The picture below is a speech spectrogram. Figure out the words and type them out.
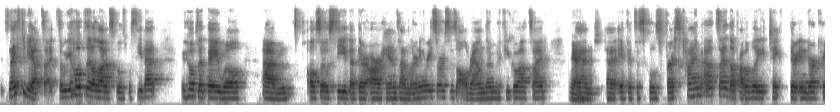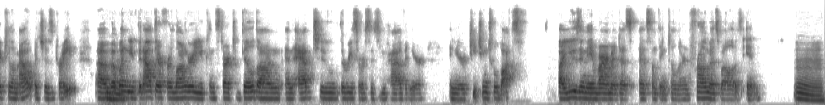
it's nice to be outside. So we hope that a lot of schools will see that. We hope that they will um, also see that there are hands-on learning resources all around them if you go outside. Yeah. And uh, if it's a school's first time outside, they'll probably take their indoor curriculum out, which is great. Um, mm-hmm. But when you've been out there for longer, you can start to build on and add to the resources you have in your in your teaching toolbox by using the environment as as something to learn from as well as in. Mm.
